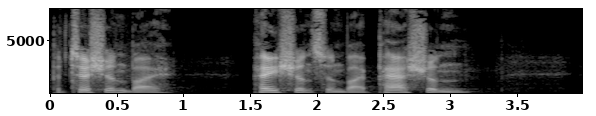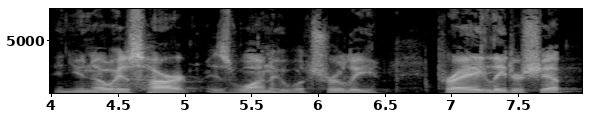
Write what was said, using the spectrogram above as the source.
petition, by patience, and by passion. And you know his heart is one who will truly pray. Leadership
